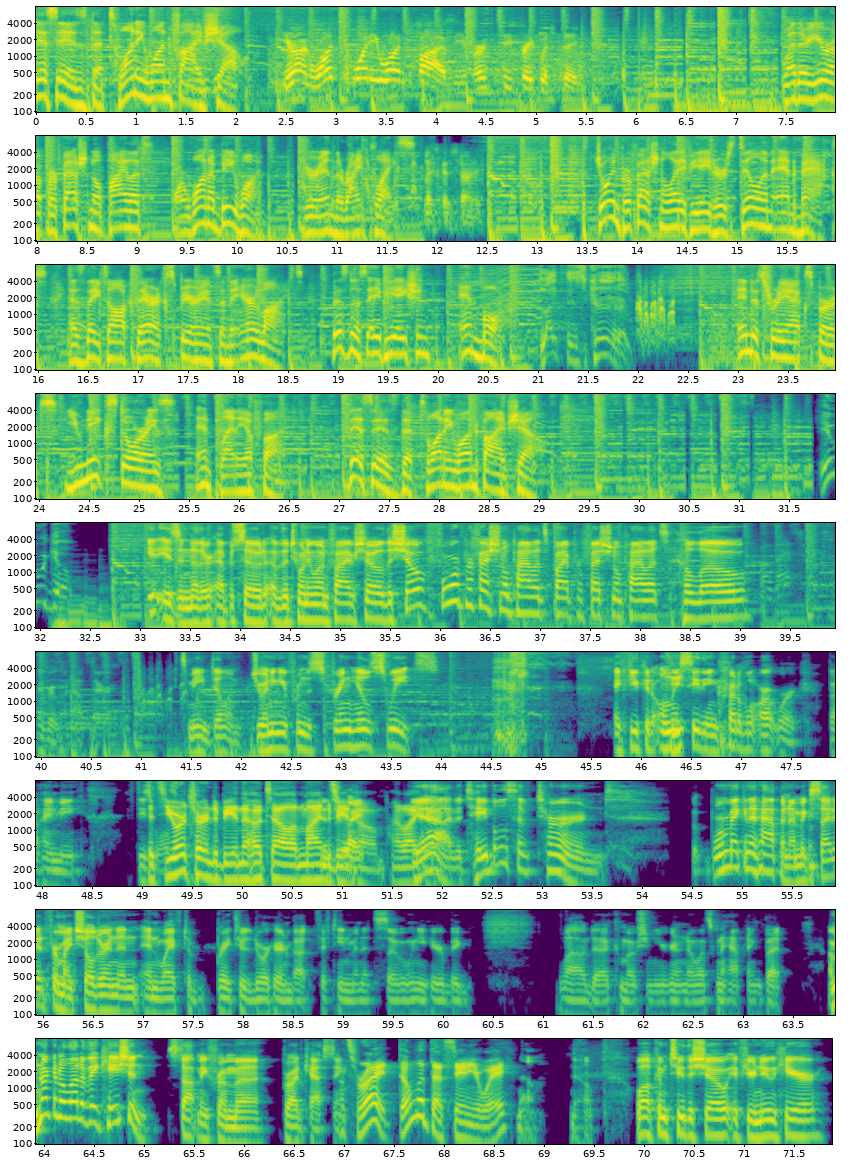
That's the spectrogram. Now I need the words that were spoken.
This is the 21.5 Show. You're on 121.5, the emergency frequency. Whether you're a professional pilot or want to be one, you're in the right place. Let's get started. Join professional aviators Dylan and Max as they talk their experience in the airlines, business aviation, and more. Life is good. Industry experts, unique stories, and plenty of fun. This is the 21.5 Show. It is another episode of the 215 Show, the show for professional pilots by professional pilots. Hello, everyone out there. It's me, Dylan, joining you from the Spring Hill Suites. if you could only see the incredible artwork behind me. These It's walls- your turn to be in the hotel and mine That's to be right. at home. I like yeah, it. the tables have turned. But We're making it happen. I'm excited for my children and, and wife to break through the door here in about 15 minutes. So when you hear a big, loud uh, commotion, you're going to know what's going to happen. But I'm not going to let a vacation stop me from uh, broadcasting. That's right. Don't let that stand in your way. No, no. Welcome to the show. If you're new here,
